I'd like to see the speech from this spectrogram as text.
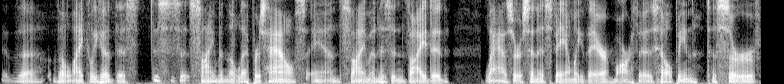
the the likelihood this this is at Simon the leper's house, and Simon has invited Lazarus and his family there. Martha is helping to serve,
